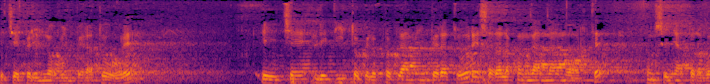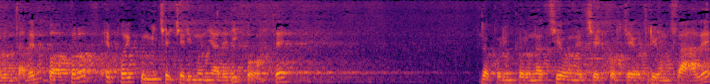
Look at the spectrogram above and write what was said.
che c'è per il nuovo imperatore, e c'è l'editto che lo proclama imperatore, sarà la condanna a morte, consegnato alla volontà del popolo, e poi comincia il cerimoniale di corte. Dopo l'incoronazione c'è il corteo trionfale,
